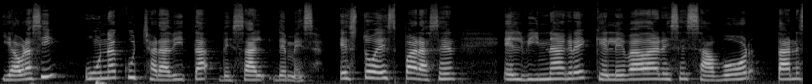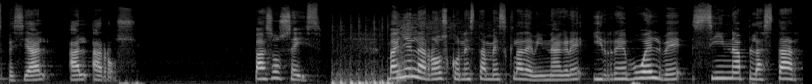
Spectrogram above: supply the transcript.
y ahora sí, una cucharadita de sal de mesa. Esto es para hacer el vinagre que le va a dar ese sabor tan especial al arroz. Paso 6. Baña el arroz con esta mezcla de vinagre y revuelve sin aplastar.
